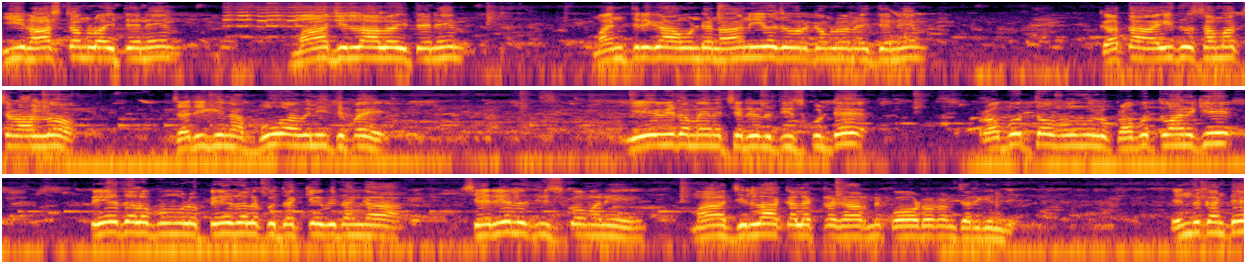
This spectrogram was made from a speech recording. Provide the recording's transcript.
ఈ రాష్ట్రంలో అయితేనే మా జిల్లాలో అయితేనే మంత్రిగా ఉండే నా నియోజకవర్గంలోనైతేనే గత ఐదు సంవత్సరాల్లో జరిగిన భూ అవినీతిపై ఏ విధమైన చర్యలు తీసుకుంటే ప్రభుత్వ భూములు ప్రభుత్వానికి పేదల భూములు పేదలకు దక్కే విధంగా చర్యలు తీసుకోమని మా జిల్లా కలెక్టర్ గారిని కోరడం జరిగింది. ఎందుకంటే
